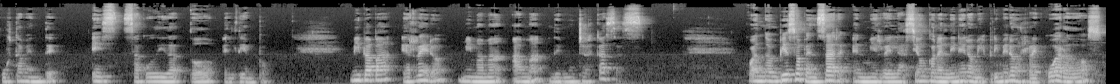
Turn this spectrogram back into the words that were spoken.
justamente es sacudida todo el tiempo. Mi papá, herrero, mi mamá, ama de muchas casas. Cuando empiezo a pensar en mi relación con el dinero, mis primeros recuerdos,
